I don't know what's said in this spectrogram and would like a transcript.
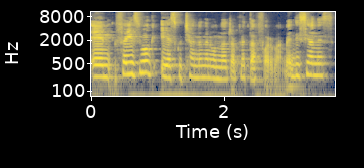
en Facebook y escuchando en alguna otra plataforma. Bendiciones.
